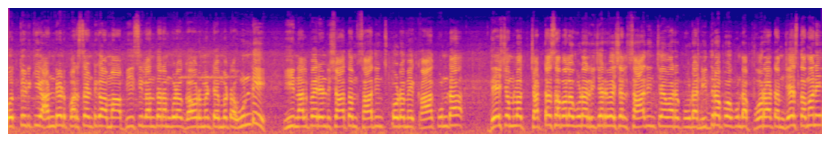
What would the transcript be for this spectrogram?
ఒత్తిడికి హండ్రెడ్ పర్సెంట్గా మా బీసీలందరం కూడా గవర్నమెంట్ ఎంబట ఉండి ఈ నలభై రెండు శాతం సాధించుకోవడమే కాకుండా దేశంలో చట్టసభలో కూడా రిజర్వేషన్ సాధించే వరకు కూడా నిద్రపోకుండా పోరాటం చేస్తామని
